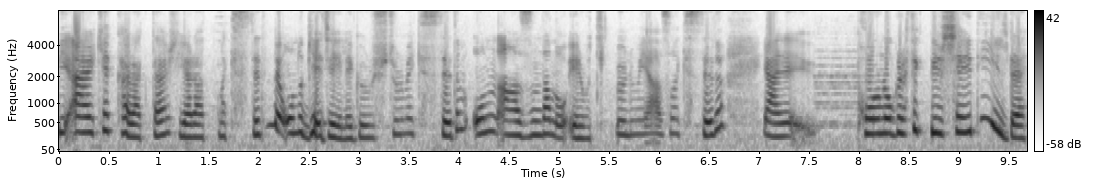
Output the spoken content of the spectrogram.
bir erkek karakter yaratmak istedim ve onu geceyle görüştürmek istedim. Onun ağzından o erotik bölümü yazmak istedim. Yani pornografik bir şey değil de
